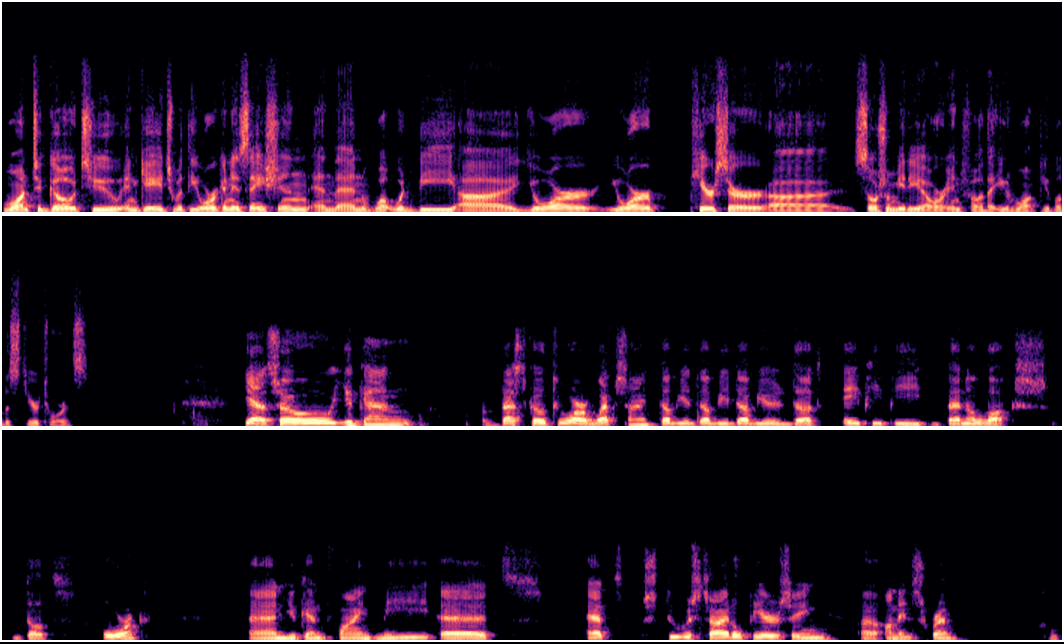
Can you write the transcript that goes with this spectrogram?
want to go to engage with the organization, and then what would be uh, your your piercer uh, social media or info that you'd want people to steer towards? Yeah, so you can best go to our website www.appbenelux.org and you can find me at at suicidal piercing uh, on Instagram. Cool.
